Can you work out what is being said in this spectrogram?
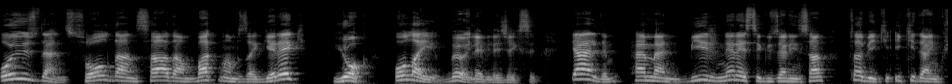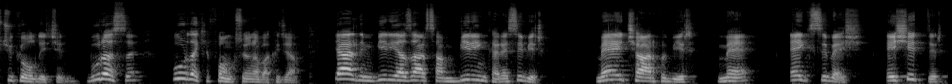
O yüzden soldan sağdan bakmamıza gerek yok. Olayı böyle bileceksin. Geldim hemen bir neresi güzel insan? Tabii ki 2'den küçük olduğu için burası. Buradaki fonksiyona bakacağım. Geldim 1 yazarsam 1'in karesi 1. m çarpı 1 m eksi 5 eşittir.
